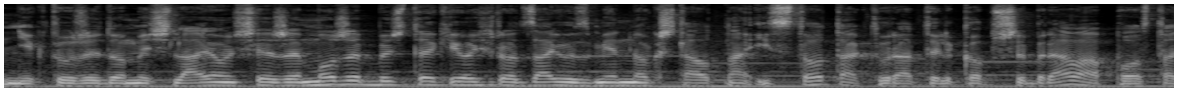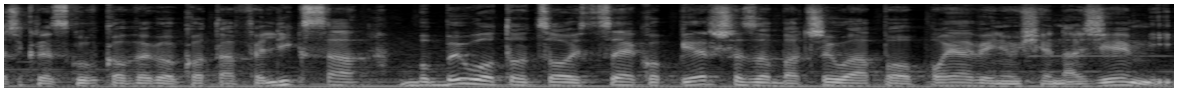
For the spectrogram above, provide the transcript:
Niektórzy domyślają się, że może być to jakiegoś rodzaju zmiennokształtna istota, która tylko przybrała postać kreskówkowego kota Felixa, bo było to coś, co jako pierwsze zobaczyła po pojawieniu się na Ziemi.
